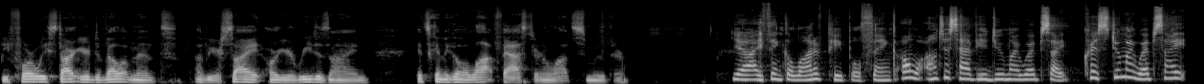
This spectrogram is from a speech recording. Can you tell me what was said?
before we start your development of your site or your redesign, it's going to go a lot faster and a lot smoother. Yeah, I think a lot of people think, "Oh, I'll just have you do my website, Chris. Do my website,"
